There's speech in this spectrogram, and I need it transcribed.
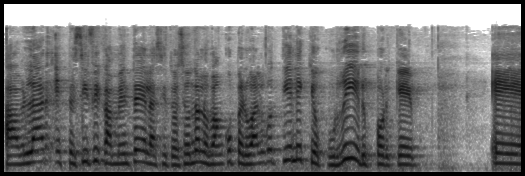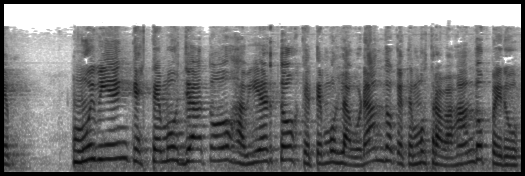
hablar específicamente de la situación de los bancos, pero algo tiene que ocurrir porque eh, muy bien que estemos ya todos abiertos, que estemos laborando, que estemos trabajando, pero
